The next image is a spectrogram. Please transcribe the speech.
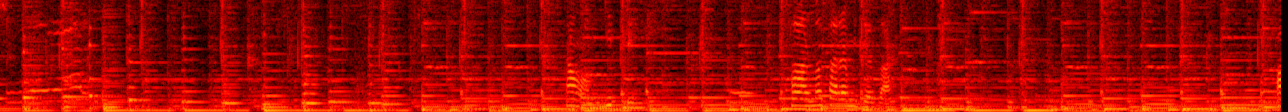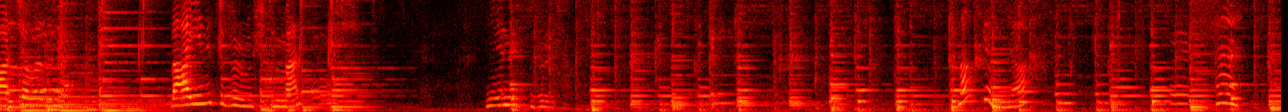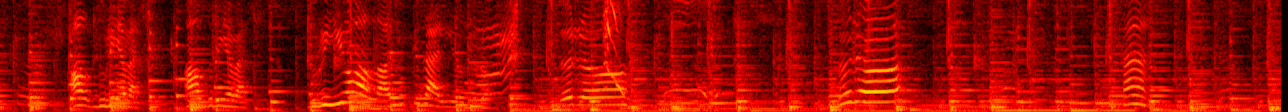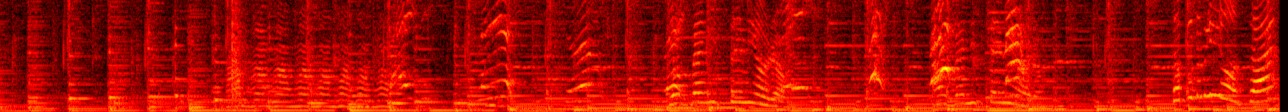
Tamam gitti. Sarma saramayacağız artık. Parçaladınız. Daha yeni süpürmüştüm ben. Yine süpüreceğim. Ne yapıyorsun ya? Heh. Al Duru'ya ver. Al Duru'ya ver. Duru yiyor vallahi çok güzel yiyor Duru. Duru. Duru. Ha. Ham ham ham ham ham ham ham. Yok ben istemiyorum. Ay ben istemiyorum. Sapını mı yiyorsun sen?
